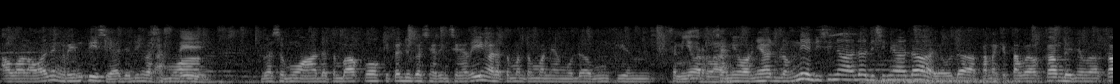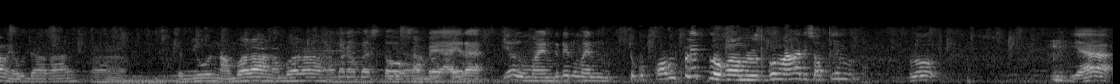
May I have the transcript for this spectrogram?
awal-awalnya ngerintis ya. Jadi nggak semua nggak semua ada tembakau. Kita juga sharing-sharing ada teman-teman yang udah mungkin senior lah. seniornya bilang nih di sini ada di sini ada. Ya udah karena kita welcome dia welcome ya udah kan. Ah, terjun nambah lah nambah lah. Nambah-nambah stok Iya, sampai nambah stok. akhirnya ya lumayan gede lumayan cukup komplit lo kalau menurut gua malah disokin lo. Ya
